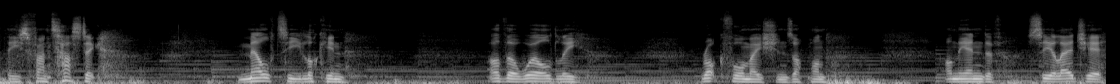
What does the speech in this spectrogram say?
these fantastic melty looking otherworldly rock formations up on on the end of seal edge here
